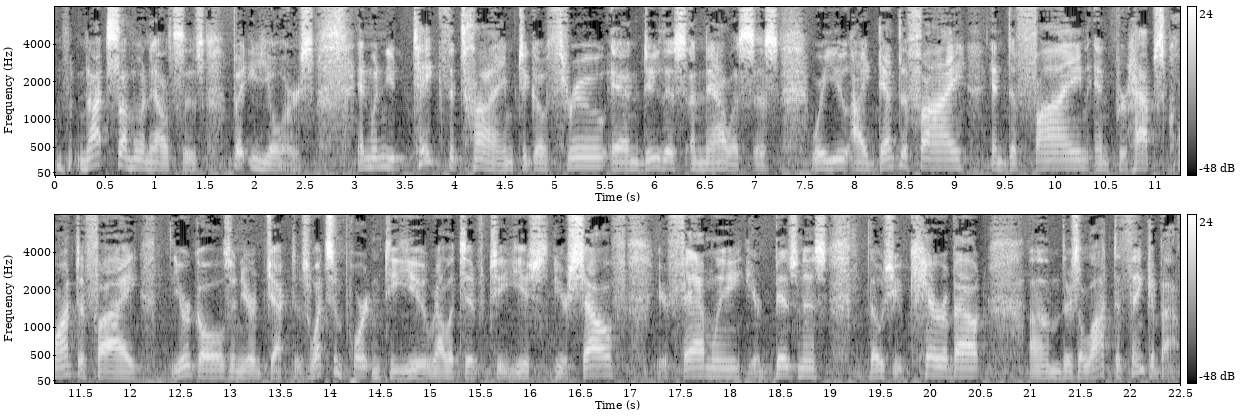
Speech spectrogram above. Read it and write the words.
not someone else's, but yours. And when you take the time to go through and do this analysis where you identify and define and perhaps quantify your goals and your objectives, what's important to you relative to you, yourself, your family, your business, those you care about, um, there's a lot to think about.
